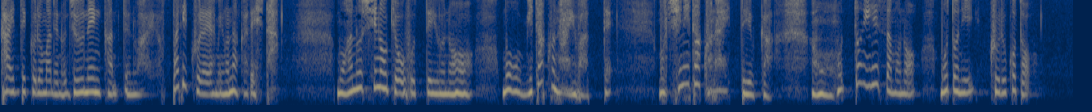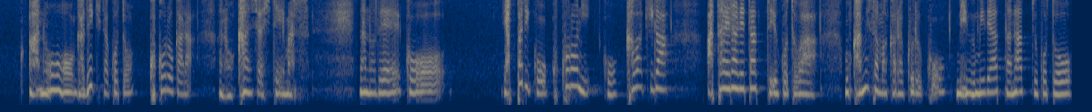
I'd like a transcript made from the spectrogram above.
帰ってくるまでの10年間っていうのは、やっぱり暗闇の中でした。もうあの死の恐怖っていうのを、もう見たくないわって。もう死にたくないっていうか、もう本当にイエス様の元に来ること、あの、ができたこと、心から、あの、感謝しています。なので、こう、やっぱりこう、心に、こう、渇きが与えられたっていうことは、もう神様から来る、こう、恵みであったなっていうこと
